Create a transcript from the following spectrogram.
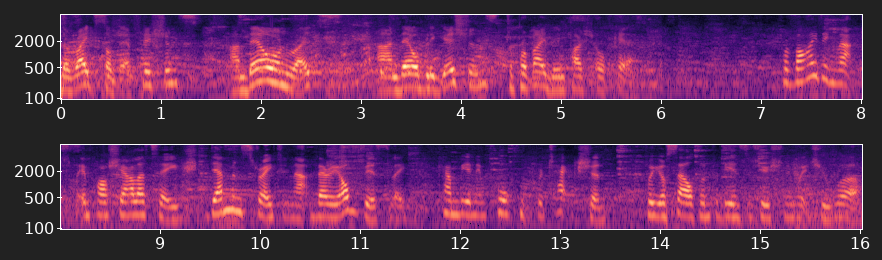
the rights of their patients and their own rights and their obligations to provide the impartial care providing that impartiality, demonstrating that very obviously, can be an important protection for yourself and for the institution in which you work.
